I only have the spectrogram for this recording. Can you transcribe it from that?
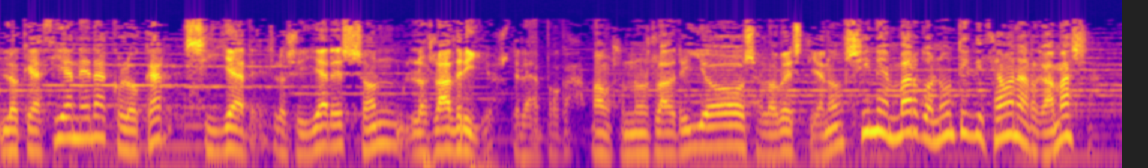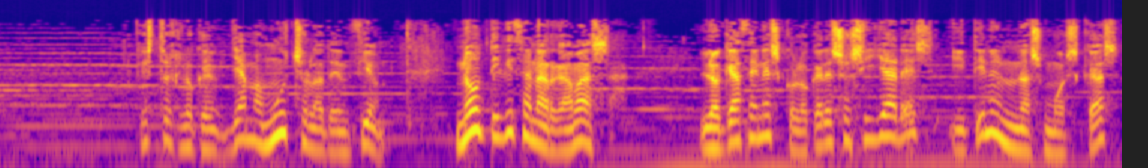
lo que hacían era colocar sillares. Los sillares son los ladrillos de la época. Vamos, unos ladrillos a lo bestia, ¿no? Sin embargo, no utilizaban argamasa. Esto es lo que llama mucho la atención. No utilizan argamasa. Lo que hacen es colocar esos sillares y tienen unas muescas.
